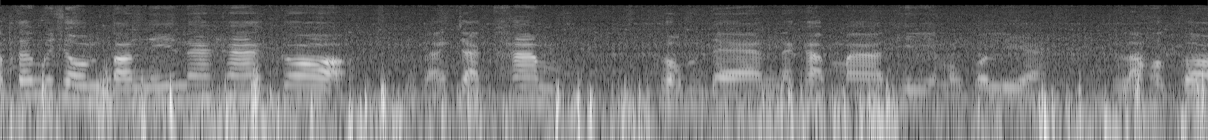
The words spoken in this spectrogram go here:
ครับท่านผู้ชมตอนนี้นะฮะก็หลังจากข้ามพรมแดนนะครับมาที่มองโกเลียแล้วเขาก็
